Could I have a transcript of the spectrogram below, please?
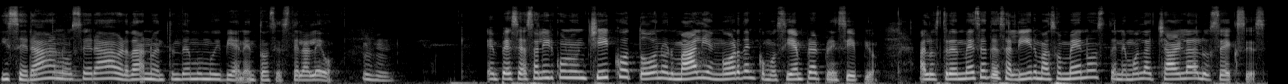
¿y será? ¿No será? ¿Verdad? No entendemos muy bien. Entonces, te la leo. Empecé a salir con un chico, todo normal y en orden como siempre al principio. A los tres meses de salir, más o menos, tenemos la charla de los exes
